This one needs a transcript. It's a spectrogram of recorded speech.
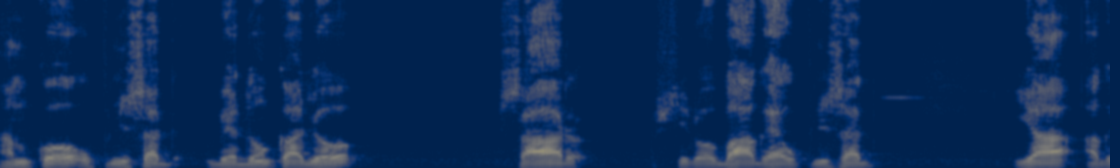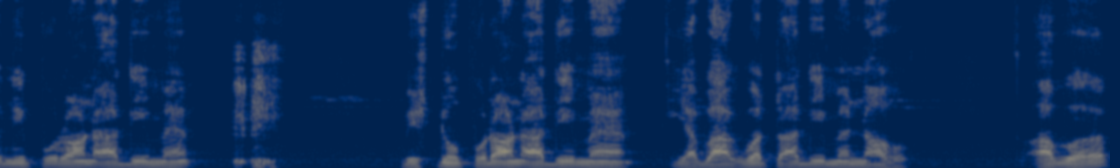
हमको उपनिषद वेदों का जो सार शिरोभाग है उपनिषद, या अग्नि पुराण आदि में, विष्णु पुराण आदि में, या भागवत आदि में ना हो। अब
